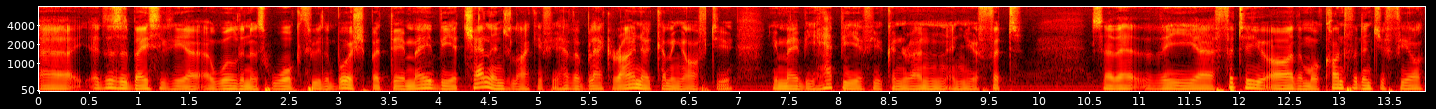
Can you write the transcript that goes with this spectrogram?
Uh, this is basically a, a wilderness walk through the bush, but there may be a challenge, like if you have a black rhino coming after you, you may be happy if you can run and you're fit. So that the uh, fitter you are, the more confident you feel.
